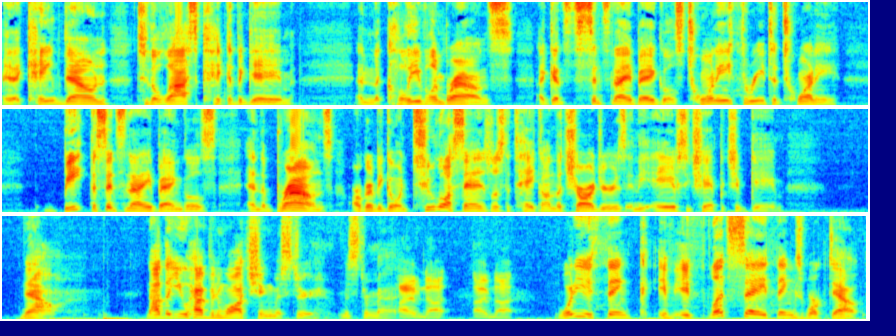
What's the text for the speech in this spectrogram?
and it came down to the last kick of the game, and the Cleveland Browns against Cincinnati Bengals, twenty three to twenty, beat the Cincinnati Bengals, and the Browns are going to be going to Los Angeles to take on the Chargers in the AFC Championship game. Now, now that you have been watching, Mister Mister Matt, I have not. I have not. what do you think if if let's say things worked out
